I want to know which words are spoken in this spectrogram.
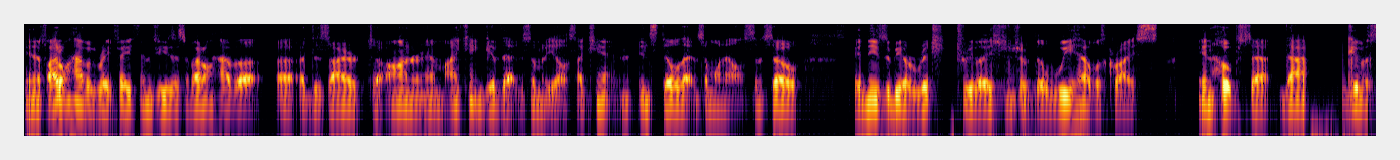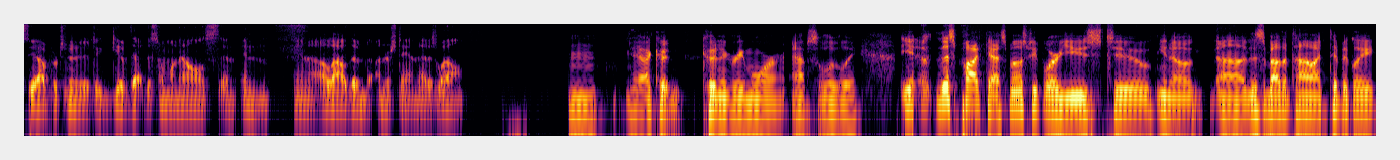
And if I don't have a great faith in Jesus, if I don't have a, a, a, desire to honor him, I can't give that to somebody else. I can't instill that in someone else. And so it needs to be a rich relationship that we have with Christ in hopes that that give us the opportunity to give that to someone else and, and, and allow them to understand that as well. Mm, Yeah, I couldn't couldn't agree more. Absolutely. You know, this podcast, most people are used to. You know, uh, this is about the time I typically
